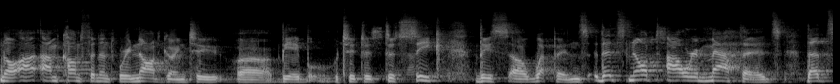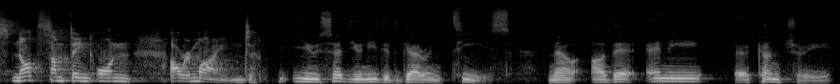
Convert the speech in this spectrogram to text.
No, I, am confident we're not going to uh, be able to, to, to seek these uh, weapons. That's not our methods. That's not something on our mind. You said you needed guarantees. Now, are there any uh, country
